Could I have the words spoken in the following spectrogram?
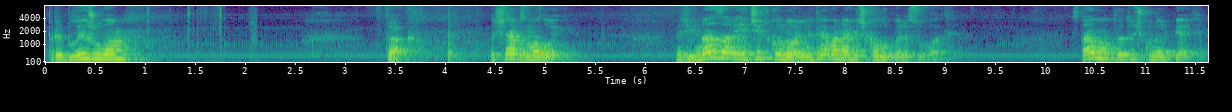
Приближу вам. Так. Почнемо з малої. Значить, у є чітко 0, не треба навіть шкалу пересувати. Ставимо плиточку 0,5.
